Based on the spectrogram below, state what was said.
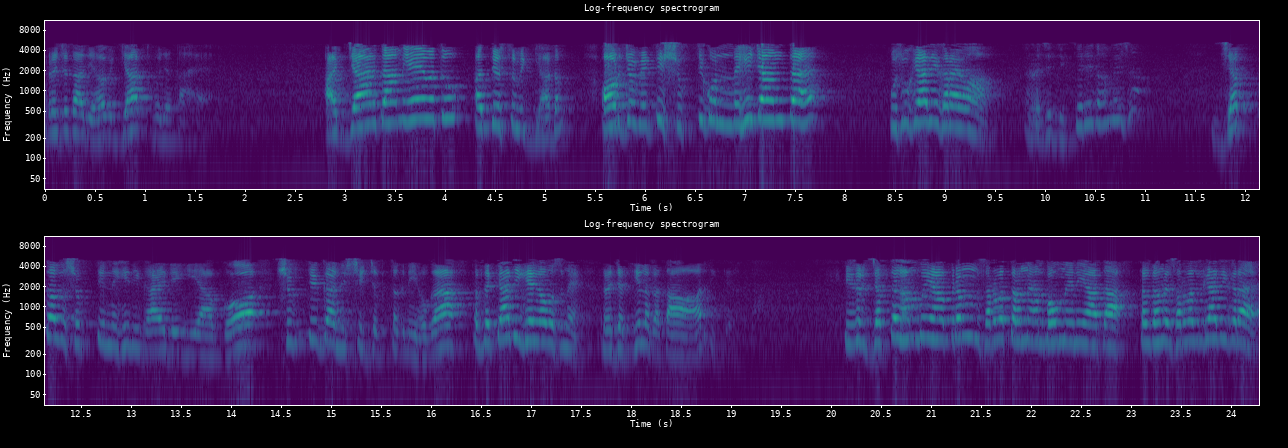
रजतादि अविज्ञात हो जाता है। अज्ञानता में तो अध्यस्त विज्ञातम। और जो व्यक्ति शुक्ति को नहीं जानता है, उसको क्या दिख रहा है वहाँ? रजत दिखते रहेगा हमेशा। जब तक शुक्ति नहीं दिखाई देगी आपको, शुक्ति का निश्चित जब तक नहीं होगा, तब तक क्या दिखेगा उसमें? रजत ही लगातार इसलिए जब तक हमको यहाँ ब्रह्म सर्वत्र हमें अनुभव में नहीं आता, तब हमें सर्वत्र क्या दिख रहा है?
